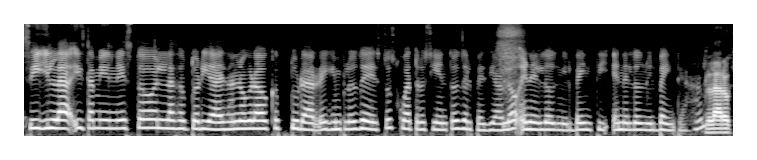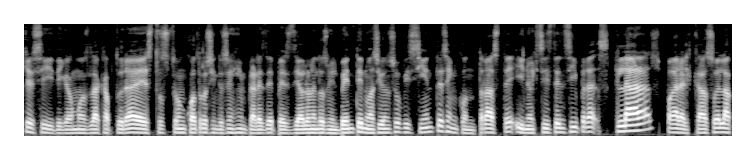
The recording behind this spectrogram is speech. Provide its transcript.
Sí, y, la, y también esto, las autoridades han logrado capturar ejemplos de estos 400 del pez diablo en el 2020, en el 2020, ajá. Claro que sí, digamos, la captura de estos son 400 ejemplares de pez diablo en el 2020 no ha sido suficientes en contraste y no existen cifras claras para el caso de la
